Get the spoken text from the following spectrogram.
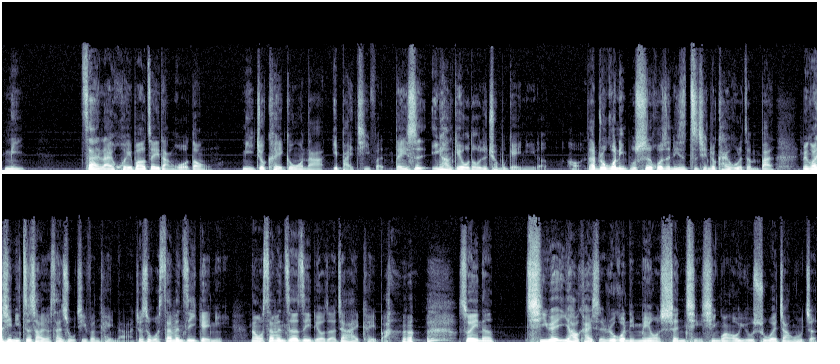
你再来回报这一档活动，你就可以跟我拿一百积分，等于是银行给我的我就全部给你了。那如果你不是，或者你是之前就开户了怎么办？没关系，你至少有三十五积分可以拿，就是我三分之一给你，那我三分之二自己留着，这样还可以吧？所以呢，七月一号开始，如果你没有申请星光 OU 数位账户者，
